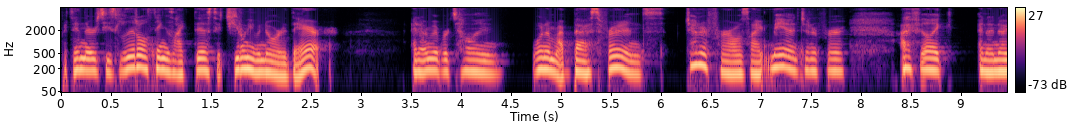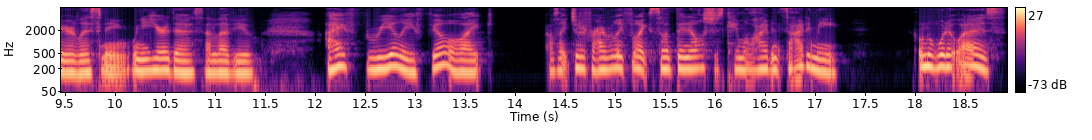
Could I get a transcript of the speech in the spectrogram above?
But then there's these little things like this that you don't even know are there. And I remember telling one of my best friends, Jennifer, I was like, man, Jennifer, I feel like, and I know you're listening. When you hear this, I love you. I really feel like, I was like, Jennifer, I really feel like something else just came alive inside of me. I don't know what it was,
